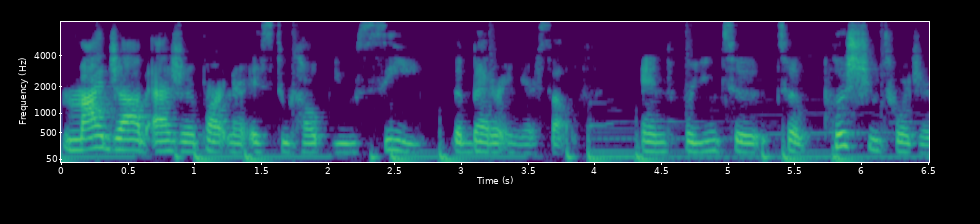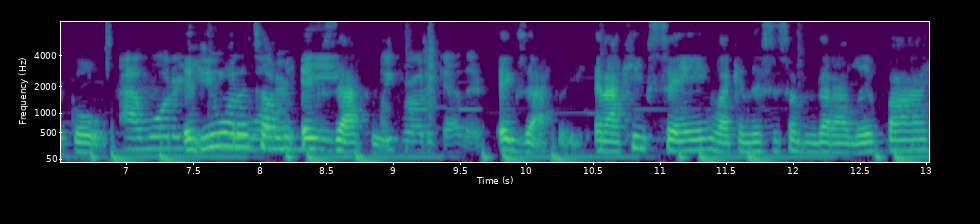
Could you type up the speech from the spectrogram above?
My job as your partner is to help you see the better in yourself and for you to to push you towards your goals. I water if you, you want to tell me, me exactly, we grow together. Exactly, and I keep saying like, and this is something that I live by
